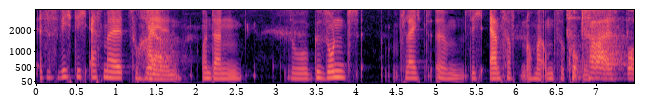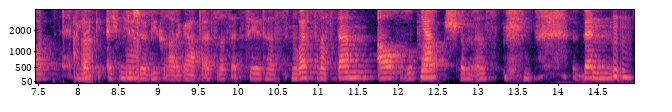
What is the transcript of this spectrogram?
es ist wichtig, erstmal zu heilen und dann so gesund vielleicht ähm, sich ernsthaft nochmal umzugucken. Total. Boah, Aber, echt ein ja. Déjà-vu gerade gehabt, als du das erzählt hast. Nur weißt du, was dann auch super Ja. schlimm ist? Wenn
